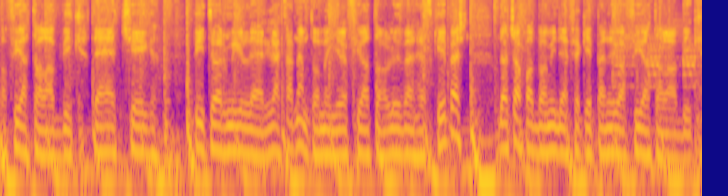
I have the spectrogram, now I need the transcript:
a fiatalabbik tehetség Peter Miller, illetve hát nem tudom mennyire fiatal Löwenhez képest, de a csapatban mindenféleképpen ő a fiatalabbik.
